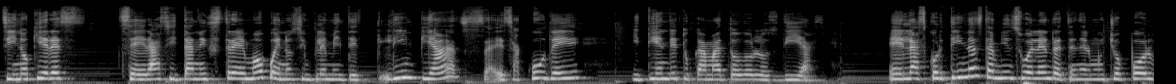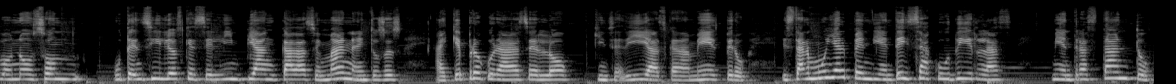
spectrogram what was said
si no quieres ser así tan extremo, bueno, simplemente limpia, sacude y tiende tu cama todos los días. Eh, las cortinas también suelen retener mucho polvo, no son utensilios que se limpian cada semana, entonces hay que procurar hacerlo 15 días, cada mes, pero estar muy al pendiente y sacudirlas. Mientras tanto,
